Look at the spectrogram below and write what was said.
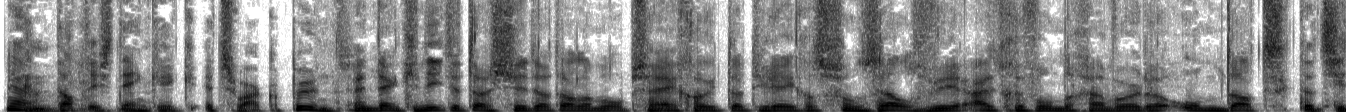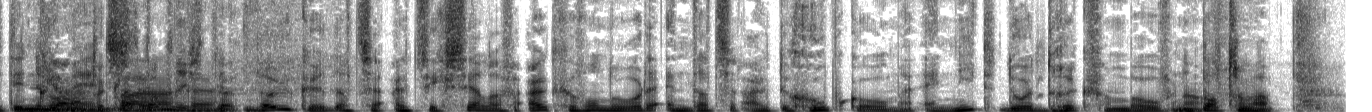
Ja. En dat is denk ik het zwakke punt. En denk je niet dat als je dat allemaal opzij gooit, dat die regels vanzelf weer uitgevonden gaan worden, omdat dat zit in de mensen. Dan is het leuke dat ze uit zichzelf uitgevonden worden en dat ze uit de groep komen en niet door druk van bovenaf. Bottom-up.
